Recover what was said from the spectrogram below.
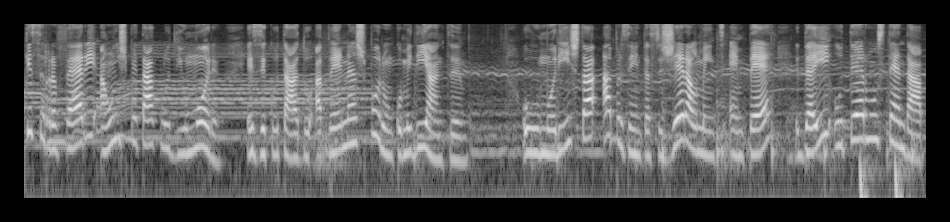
que se refere a um espetáculo de humor executado apenas por um comediante. O humorista apresenta-se geralmente em pé, daí o termo stand-up.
